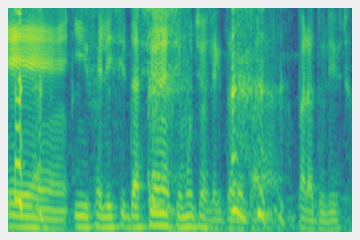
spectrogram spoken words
Eh, y felicitaciones y muchos lectores para, para tu libro.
